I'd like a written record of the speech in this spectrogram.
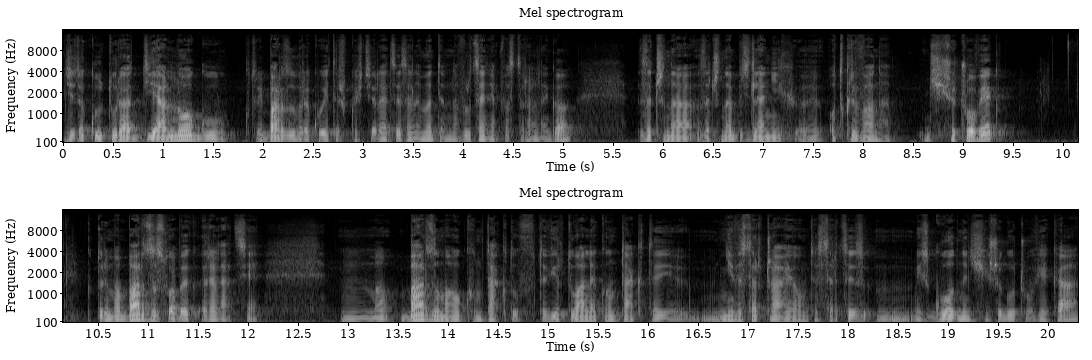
gdzie ta kultura dialogu, której bardzo brakuje też w Kościele, co jest elementem nawrócenia pastoralnego, zaczyna, zaczyna być dla nich y, odkrywana. Dzisiejszy człowiek, który ma bardzo słabe relacje, ma bardzo mało kontaktów. Te wirtualne kontakty nie wystarczają, te serce jest, jest głodne dzisiejszego człowieka.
